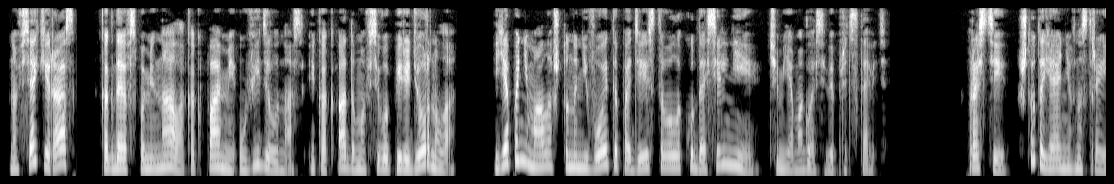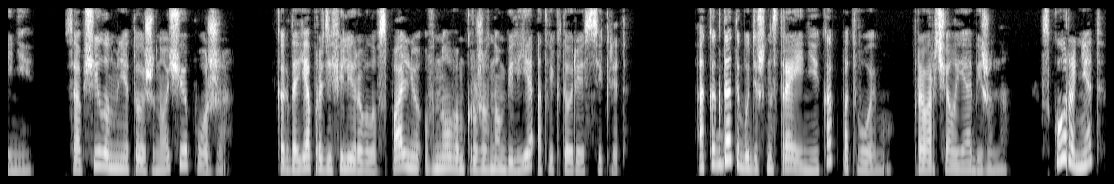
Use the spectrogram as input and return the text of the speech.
Но всякий раз, когда я вспоминала, как Памми увидела нас и как Адама всего передернула, я понимала, что на него это подействовало куда сильнее, чем я могла себе представить. «Прости, что-то я не в настроении», — сообщил он мне той же ночью позже, когда я продефилировала в спальню в новом кружевном белье от Victoria's Secret. «А когда ты будешь в настроении, как по-твоему?» — проворчала я обиженно. «Скоро, нет?»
